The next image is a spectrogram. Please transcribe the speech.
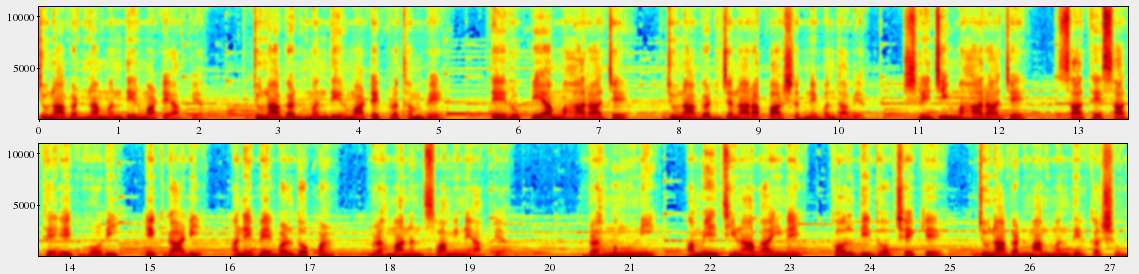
જુનાગઢના મંદિર માટે આપ્યા. જુનાગઢ મંદિર માટે પ્રથમ ભેટ. તે રૂપિયા મહારાજે જુનાગઢ જનારા પાર્ષદને બંધાવ્યા. શ્રીજી મહારાજે સાથે સાથે એક ઘોડી એક ગાડી અને બે બળદો પણ બ્રહ્માનંદ સ્વામીને આપ્યા. બ્રહ્મમુનિ અમે ઝીણાભાઈને કોલ દીધો છે કે જૂનાગઢમાં મંદિર કરશું.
